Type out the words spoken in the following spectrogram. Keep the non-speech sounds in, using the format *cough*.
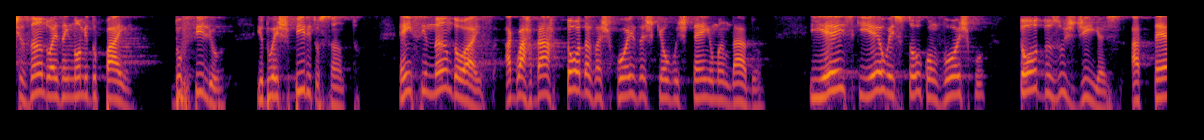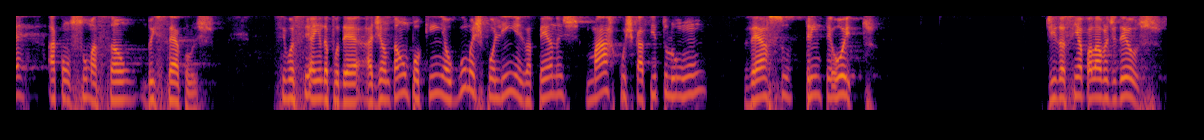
batizando-as em nome do Pai, do Filho e do Espírito Santo, ensinando-as a guardar todas as coisas que eu vos tenho mandado. E eis que eu estou convosco todos os dias, até a consumação dos séculos. Se você ainda puder adiantar um pouquinho, algumas folhinhas apenas, Marcos capítulo 1, verso 38. Diz assim a palavra de Deus.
